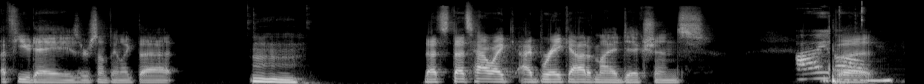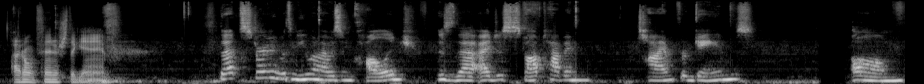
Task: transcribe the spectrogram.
a few days or something like that. Mm-hmm. That's that's how I I break out of my addictions. I but- um I don't finish the game. that started with me when I was in college. Is that I just stopped having time for games. Um,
